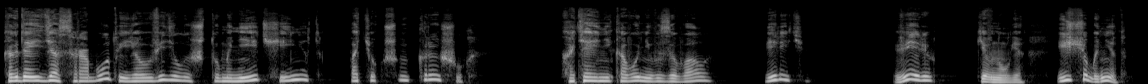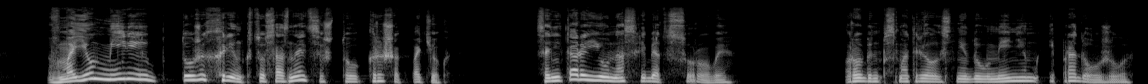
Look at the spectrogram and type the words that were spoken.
когда, идя с работы, я увидела, что мне чинят потекшую крышу, хотя я никого не вызывала. Верите? — Верю, — кивнул я. — Еще бы нет. В моем мире тоже хрен кто сознается, что крышак потек. Санитары и у нас ребята суровые. Робин посмотрела с недоумением и продолжила.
